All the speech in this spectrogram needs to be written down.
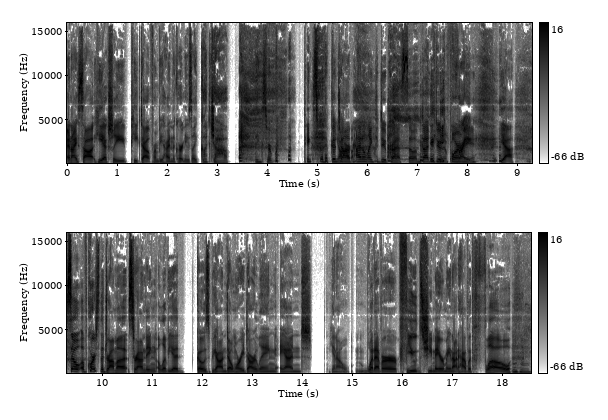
And I saw he actually peeked out from behind the curtain. He was like, Good job. Thanks for thanks for the Good PR. job. I don't like to do press, so I'm glad you're doing it for Right. me. yeah. So, of course, the drama surrounding Olivia goes beyond Don't Worry, Darling, and, you know, whatever feuds she may or may not have with Flo. Mhm.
